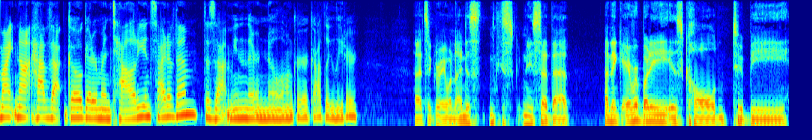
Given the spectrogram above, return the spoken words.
might not have that go getter mentality inside of them. Does that mean they're no longer a godly leader? That's a great one. I just when you said that, I think everybody is called to be.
